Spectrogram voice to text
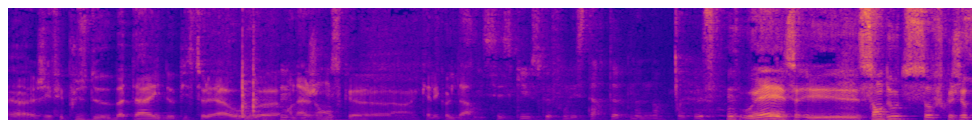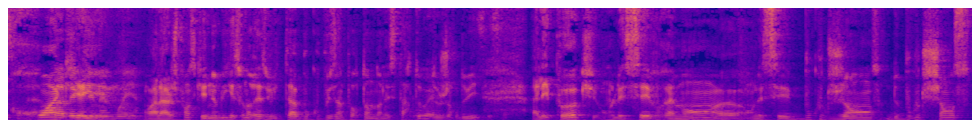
euh, j'ai fait plus de batailles de pistolets à eau euh, en agence qu'à l'école d'art. C'est ce, ce, que font les startups maintenant. Oui, sans doute, sauf que je crois qu'il y a, une, voilà, je pense qu'il y a une obligation de résultat beaucoup plus importante dans les startups d'aujourd'hui. À l'époque, on laissait vraiment, on laissait beaucoup de gens, de beaucoup de chances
